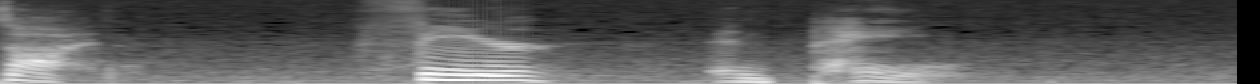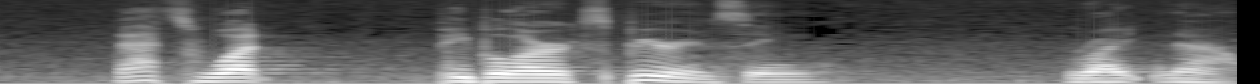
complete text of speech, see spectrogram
saw it fear and pain. That's what people are experiencing right now.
